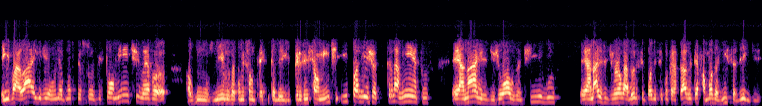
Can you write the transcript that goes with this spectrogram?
Ele vai lá, ele reúne algumas pessoas virtualmente, leva alguns membros da comissão técnica dele presencialmente e planeja treinamentos, é, análise de jogos antigos, é, análise de jogadores que podem ser contratados, até a famosa lista dele de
